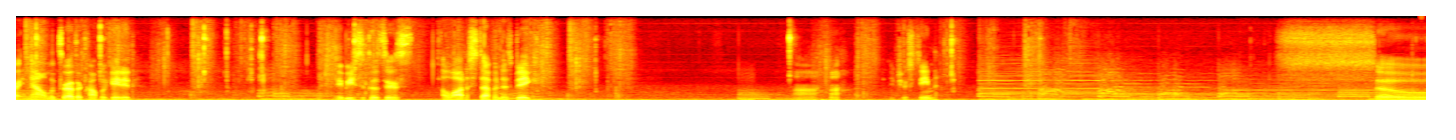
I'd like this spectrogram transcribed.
Right now, it looks rather complicated. Maybe it's because there's a lot of stuff and it's big. Uh-huh. Interesting. So...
